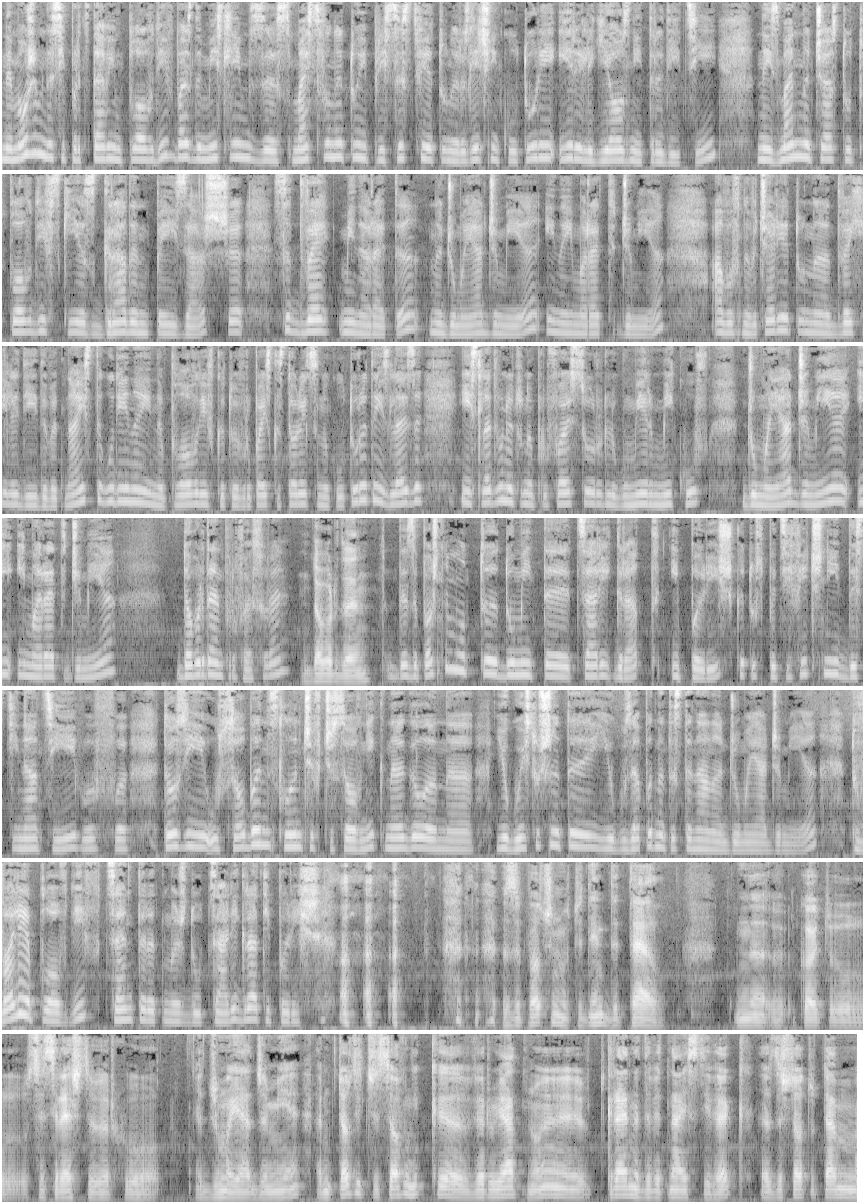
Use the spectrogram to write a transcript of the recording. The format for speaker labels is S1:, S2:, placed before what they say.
S1: Не можем да си представим Пловдив без да мислим за смесването и присъствието на различни култури и религиозни традиции. Неизменна част от пловдивския сграден пейзаж са две минарета на Джумая Джамия и на Имарет Джамия, а в навечерието на 2019 година и на Пловдив като Европейска столица на културата излезе и изследването на професор Любомир Миков Джумая Джамия и Имарет Джамия – Добър ден, професоре.
S2: Добър ден.
S1: Да започнем от думите Цариград и Париж като специфични дестинации в този особен слънчев часовник на ъгъла на югоисточната и югозападната стена на Джумая Джамия. Това ли е Пловдив, центърът между Цариград и Париж?
S2: Започнем от един детайл, на който се среща върху Джумая Джамия. Ами този часовник вероятно е от края на 19 век, защото там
